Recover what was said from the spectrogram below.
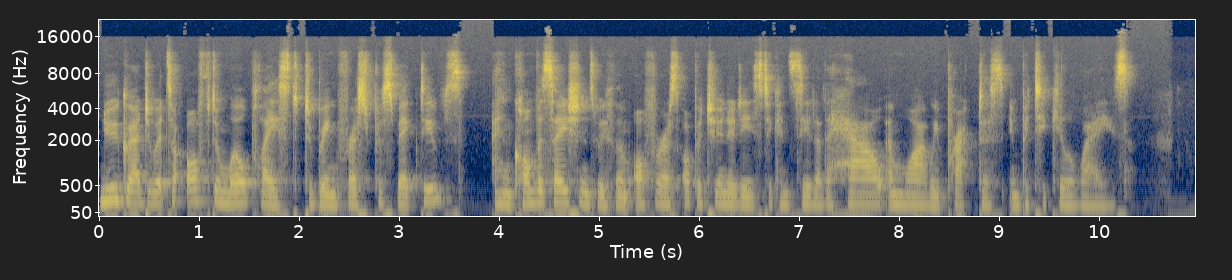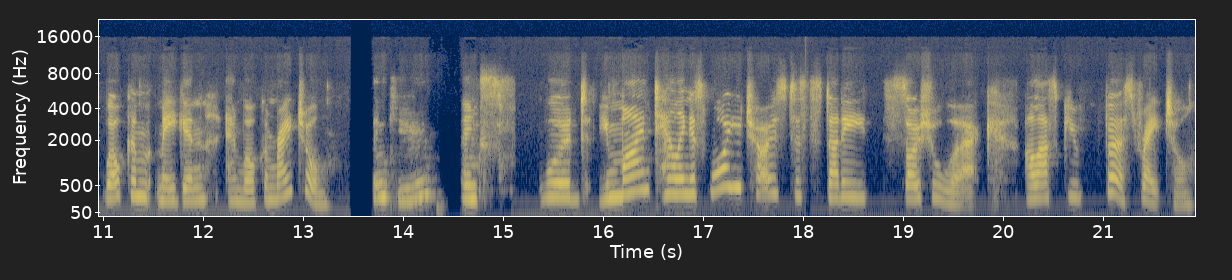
New graduates are often well placed to bring fresh perspectives, and conversations with them offer us opportunities to consider the how and why we practice in particular ways. Welcome, Megan, and welcome, Rachael. Thank you. Thanks. Would you mind telling us why you chose to study social work? I'll ask you first, Rachael.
